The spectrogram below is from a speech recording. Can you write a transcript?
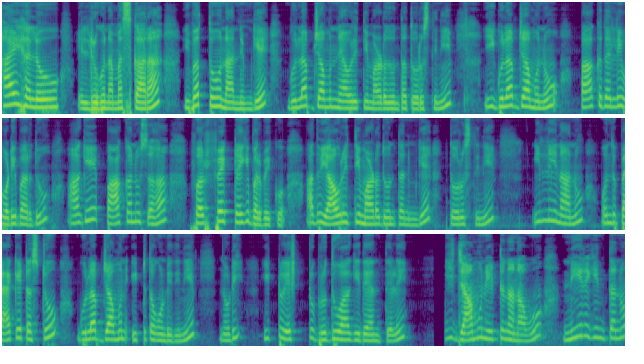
ಹಾಯ್, ಹಲೋ. ಎಲ್ರಿಗೂ ನಮಸ್ಕಾರ. ಇವತ್ತು ನಾನು ನಿಮಗೆ ಗುಲಾಬ್ ಜಾಮೂನ್ ಯಾವ ರೀತಿ ಮಾಡೋದು ಅಂತ ತೋರಿಸ್ತೀನಿ. ಈ ಗುಲಾಬ್ ಜಾಮೂನು ಪಾಕದಲ್ಲಿ ಒಡಿಬಾರ್ದು. ಹಾಗೆ ಪಾಕನೂ ಸಹ ಪರ್ಫೆಕ್ಟಾಗಿ ಬರಬೇಕು. ಅದು ಯಾವ ರೀತಿ ಮಾಡೋದು ಅಂತ ನಿಮಗೆ ತೋರಿಸ್ತೀನಿ. ಇಲ್ಲಿ ನಾನು ಒಂದು ಪ್ಯಾಕೆಟಷ್ಟು ಗುಲಾಬ್ ಜಾಮೂನ್ ಹಿಟ್ಟು ತೊಗೊಂಡಿದ್ದೀನಿ. ನೋಡಿ ಹಿಟ್ಟು ಎಷ್ಟು ಮೃದುವಾಗಿದೆ ಅಂತೇಳಿ. ಈ ಜಾಮೂನ್ ಹಿಟ್ಟನ್ನ ನಾವು ನೀರಿಗಿಂತನೂ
